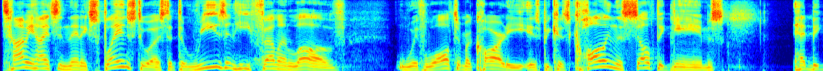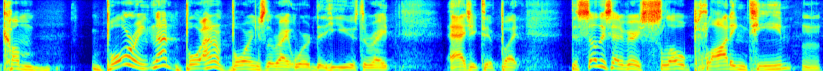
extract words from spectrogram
Tommy Heinsohn then explains to us that the reason he fell in love with Walter McCarty is because calling the Celtic games had become boring. Not boring. I don't know if boring is the right word that he used, the right adjective, but the Celtics had a very slow, plodding team. Mm.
